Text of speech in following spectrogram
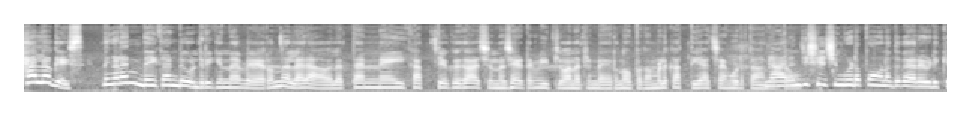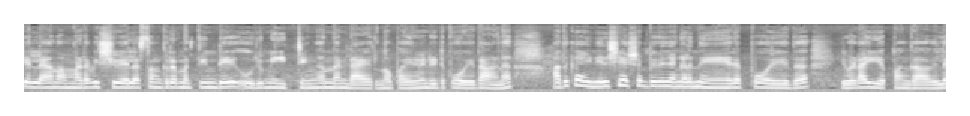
ഹലോ ഗൈസ് നിങ്ങൾ എന്തേ കണ്ടുകൊണ്ടിരിക്കുന്നത് വേറൊന്നുമല്ല രാവിലെ തന്നെ ഈ കത്തിയൊക്കെ കാച്ചുന്ന ചേട്ടൻ വീട്ടിൽ വന്നിട്ടുണ്ടായിരുന്നു. അപ്പോൾ നമ്മൾ കത്തി കാച്ചാൻ കൊടുത്താണ് ഞാനും ശേഷിയും കൂടെ പോണത് വേറെ എവിടേക്കല്ല. നമ്മുടെ വിശ്വവേല സംക്രമത്തിന്റെ ഒരു മീറ്റിംഗ് എന്നുണ്ടായിരുന്നു അപ്പോൾ അതിന് വേണ്ടിയിട്ട് പോയതാണ്. അത് കഴിഞ്ഞതിന് ശേഷം പിന്നെ ഞങ്ങൾ നേരെ പോയത് ഇവിടെ അയ്യപ്പങ്കാവിൽ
